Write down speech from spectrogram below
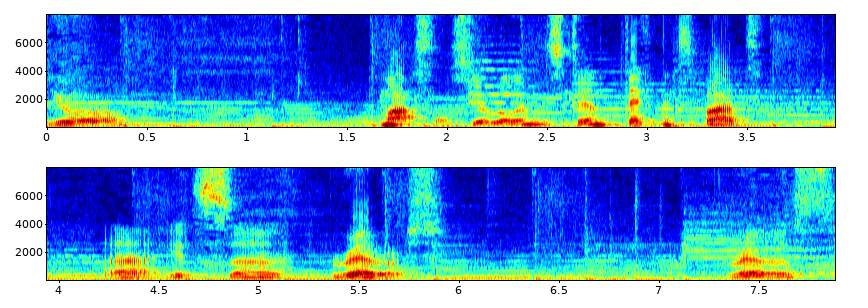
your muscles. You will understand techniques but uh, it's uh, reverse. Reverse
